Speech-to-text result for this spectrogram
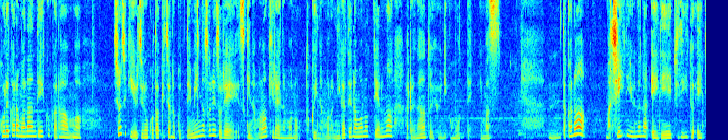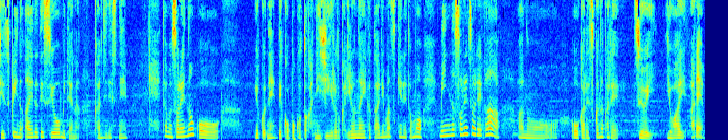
これから学んでいくからまあ正直うちの子だけじゃなくってみんなそれぞれ好きなもの嫌いなもの得意なもの苦手なものっていうのはあるなというふうに思っています、うん、だから、まあ、強いて言うなら ADHD と HSP の間ですよみたいな感じですね。多分それのこうよくねデコボコとか虹色とかいろんな言い方ありますけれどもみんなそれぞれがあの多かれ少なかれ強い弱いあれ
